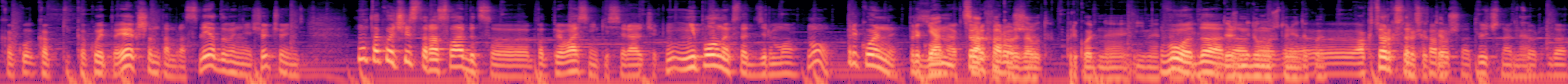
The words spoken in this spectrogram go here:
как, как, какой-то экшен, там расследование, еще что-нибудь. Ну, такой чисто расслабиться, под пивасненький сериальчик. Не полное, кстати, дерьмо. Ну, прикольный, прикольный. Ян Актеры Цапникова хорошие. зовут. Прикольное имя. Вот, да. Даже да, не думал, да, что у него да. такое. Актер, кстати, Хороший актер. хороший, отличный Да. актер, да.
